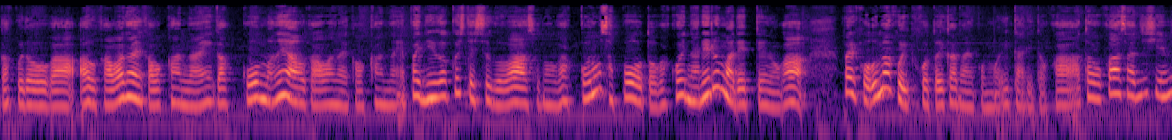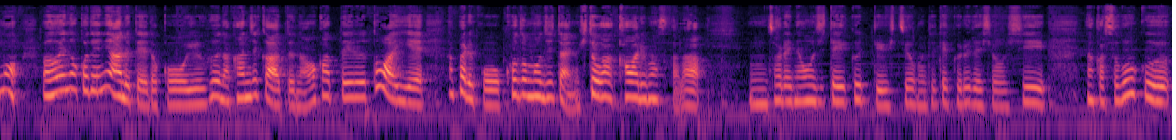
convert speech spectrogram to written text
学童が合うか合わないか分かんない。学校もね合うか合わないか分かんない。やっぱり入学してすぐはその学校のサポート学校になれるまでっていうのがやっぱりこううまくいくこといかない子もいたりとかあとお母さん自身も、まあ、上の子でねある程度こういう風な感じかっていうのは分かっているとはいえやっぱりこう子供自体の人が変わりますから、うん、それに応じていくっていう必要も出てくるでしょうしなんかすごく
